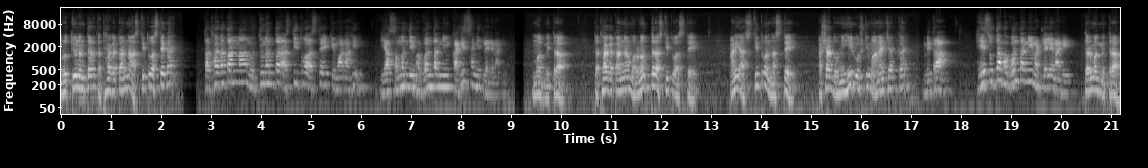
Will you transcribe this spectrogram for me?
मृत्यूनंतर तथागतांना अस्तित्व असते काय? तथागतांना मृत्यूनंतर अस्तित्व असते किंवा नाही या संबंधी भगवंतांनी काहीच सांगितलेले नाही. मग मित्रा तथागतांना मरणोत्तर अस्तित्व असते आणि अस्तित्व नसते अशा दोन्हीही गोष्टी मानायच्यात काय? मित्रा हे सुद्धा भगवंतांनी म्हटलेले नाही. तर मग मित्रा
